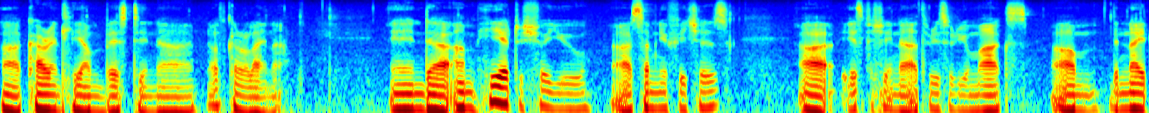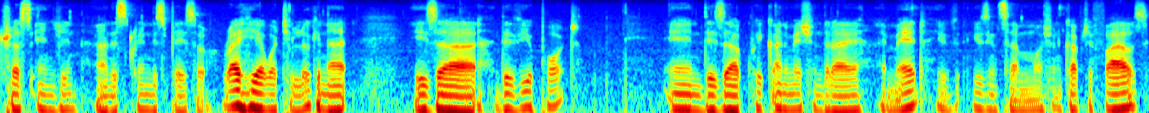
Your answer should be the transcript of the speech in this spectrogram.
Uh, currently I'm based in North Carolina and I'm here to show you some new features especially in 3D Studio Max um, the Nitrous engine and the screen display. So right here what you're looking at is the viewport and there's a quick animation that I, I made using some motion capture files.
